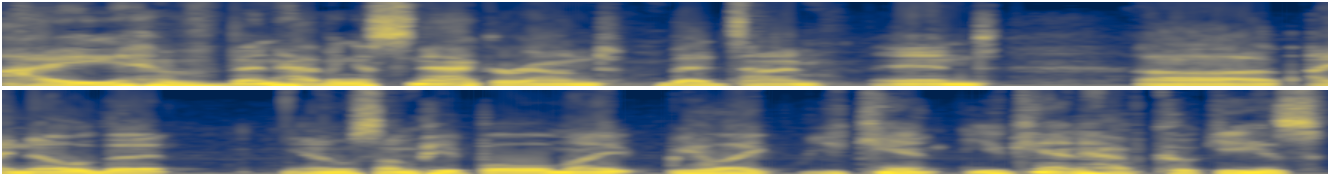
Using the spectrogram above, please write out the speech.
I have been having a snack around bedtime, and uh, I know that you know some people might be like, you can't you can't have cookies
